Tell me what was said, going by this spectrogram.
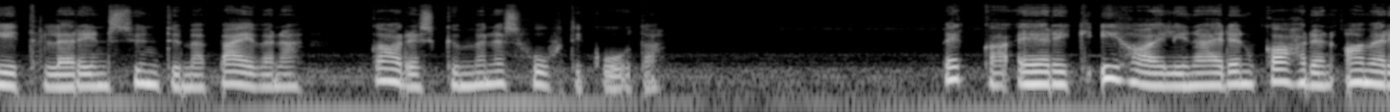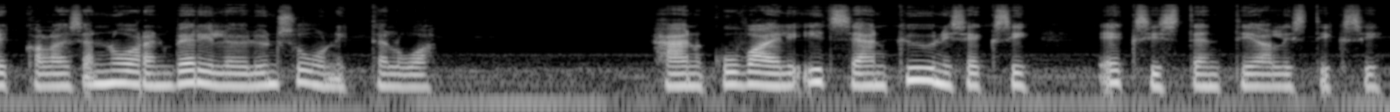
Hitlerin syntymäpäivänä 20. huhtikuuta. Pekka Erik ihaili näiden kahden amerikkalaisen nuoren verilöylyn suunnittelua. Hän kuvaili itseään kyyniseksi eksistentialistiksi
